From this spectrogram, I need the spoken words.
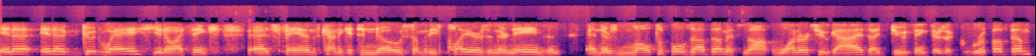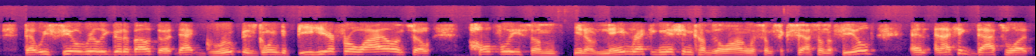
in a in a good way. You know, I think as fans kind of get to know some of these players and their names, and and there's multiples of them. It's not one or two guys. I do think there's a group of them that we feel really good about. That that group is going to be here for a while, and so hopefully some you know name recognition comes along with some success on the field, and and I think that's what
